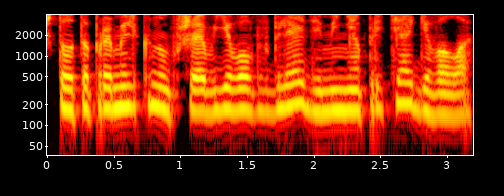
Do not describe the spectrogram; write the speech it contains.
Что-то промелькнувшее в его взгляде меня притягивало.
